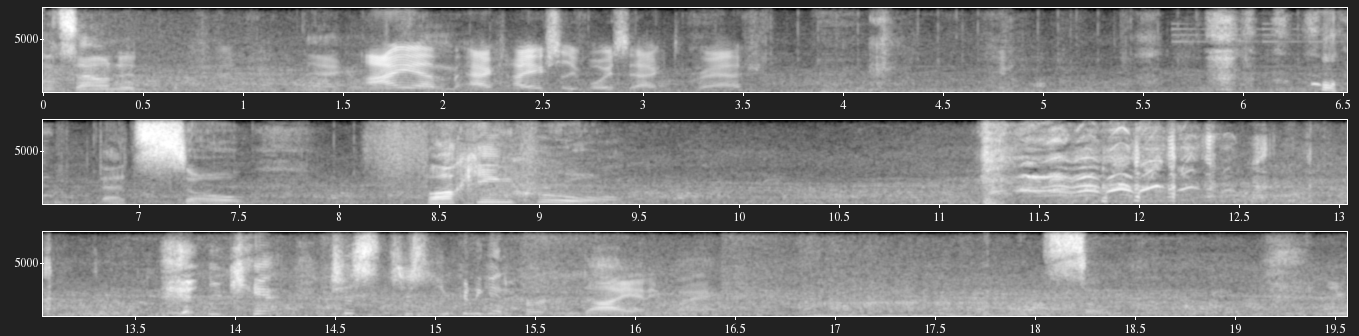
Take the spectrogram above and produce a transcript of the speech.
It sounded. Yeah, I am act, I actually voice act Crash. That's so fucking cruel. you can't just just you're gonna get hurt and die anyway. It's so cool. You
